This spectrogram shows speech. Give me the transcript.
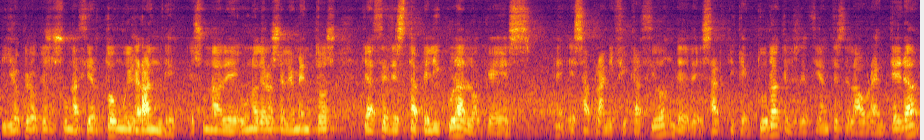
Y yo creo que eso es un acierto muy grande, es una de, uno de los elementos que hace de esta película lo que es. ¿eh? Esa planificación, de esa arquitectura que les decía antes de la obra entera,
